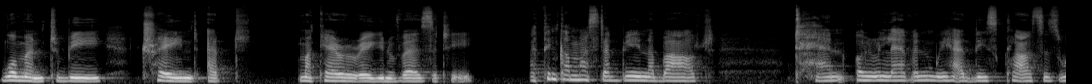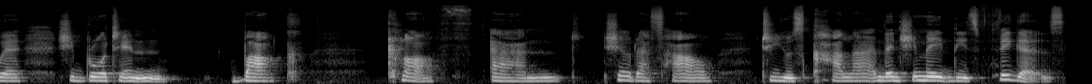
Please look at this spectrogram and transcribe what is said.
woman to be trained at Makerere University. I think I must have been about 10 or 11. We had these classes where she brought in bark cloth and showed us how to use color. And then she made these figures.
